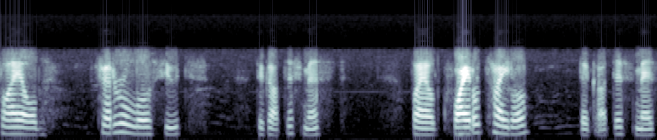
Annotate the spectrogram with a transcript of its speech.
filed federal lawsuits that got dismissed. Filed quiet title that got dismissed.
